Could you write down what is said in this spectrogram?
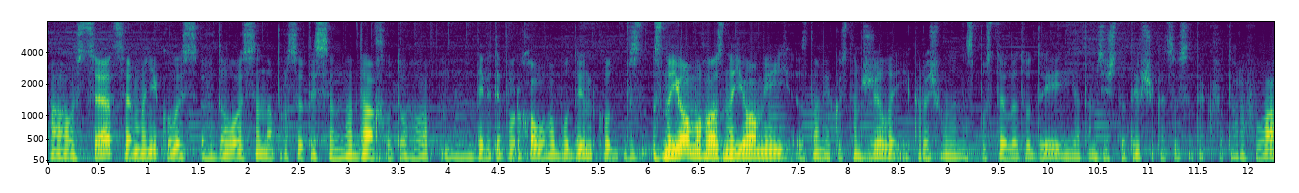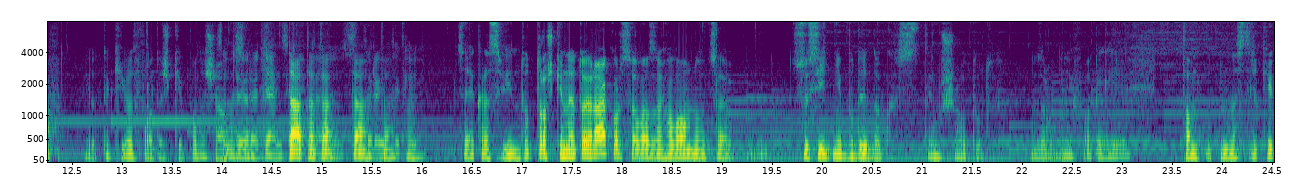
А ось це, це мені колись вдалося напроситися на дах отого дев'ятиповерхового будинку. Знайомого, знайомий, там якось там жили, і коротше вони нас пустили туди, і я там зі штативчика це все так фотографував. І от такі от фоточки Це той полишалися. радянський, Та, та, та, та, старий та, такий. Це якраз він. Тут трошки не той ракурс, але загалом ну, це сусідній будинок з тим, що тут зроблені фото. Угу. Там настільки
